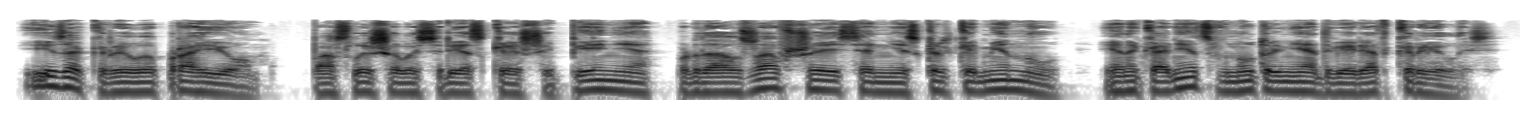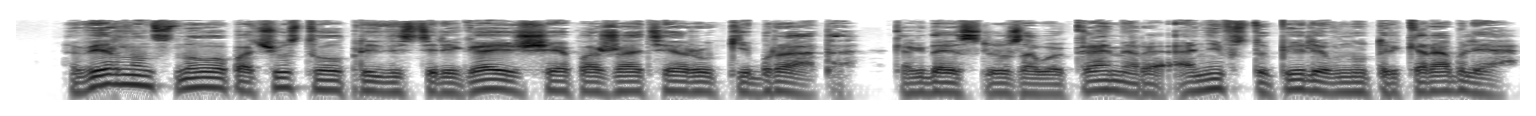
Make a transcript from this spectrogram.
и закрыла проем. Послышалось резкое шипение, продолжавшееся несколько минут, и, наконец, внутренняя дверь открылась. Вернон снова почувствовал предостерегающее пожатие руки брата когда из шлюзовой камеры они вступили внутрь корабля.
